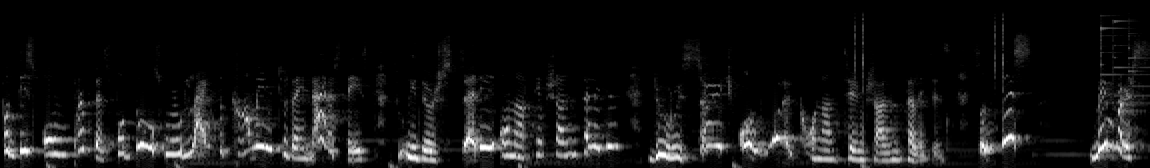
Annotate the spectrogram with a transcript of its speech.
for this own purpose for those who would like to come into the United States to either study on artificial intelligence, do research, or work on artificial intelligence. So these members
